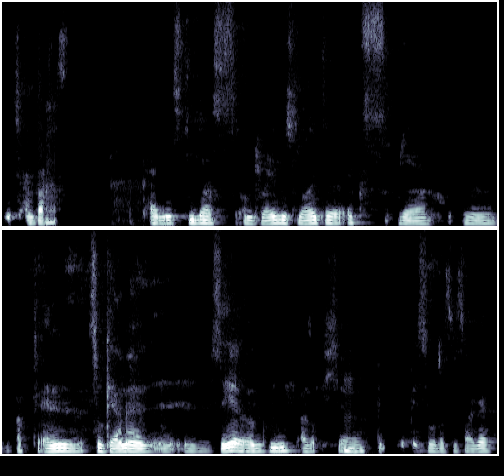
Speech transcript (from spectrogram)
Ich einfach ja. keine Steelers und Ravens Leute ex oder äh, aktuell so gerne äh, sehe irgendwie. Also ich äh, hm. bin wirklich so, dass ich sage,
